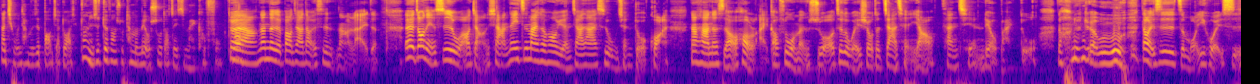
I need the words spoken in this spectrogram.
那请问他们是报价多少钱？重点是对方说他们没有收到这支麦克风。对啊，那那个报价到底是哪来的？而且重点是我要讲一下，那一支麦克风原价大概是五千多块，那他那时候后来告诉我们说，这个维修的价钱要三千六百多，然后就觉得呜呜，到底是怎么一回事？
